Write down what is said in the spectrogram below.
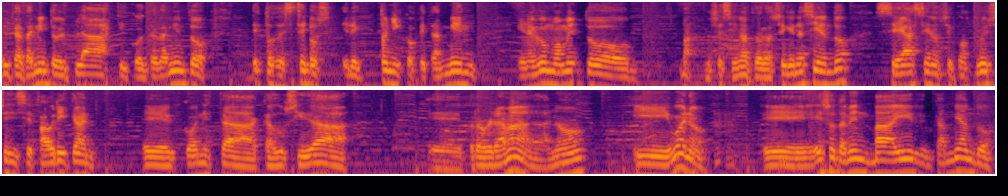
el tratamiento del plástico, el tratamiento de estos desechos electrónicos que también en algún momento, no sé si no, pero lo siguen haciendo, se hacen o se construyen y se fabrican eh, con esta caducidad eh, programada, ¿no? Y bueno, eh, eso también va a ir cambiando.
